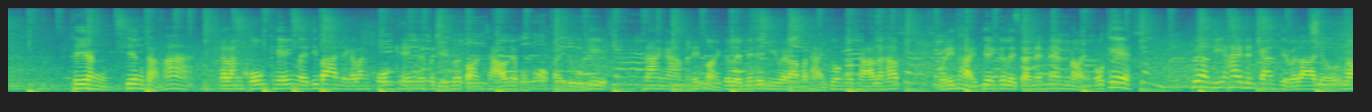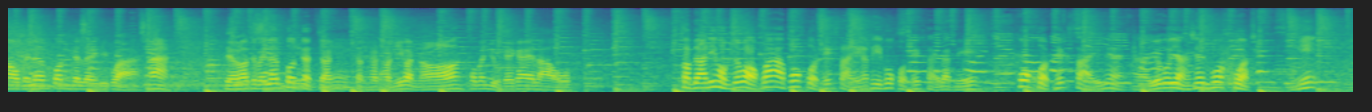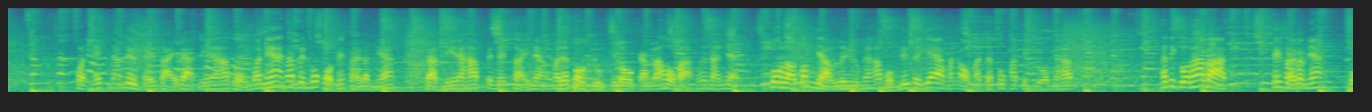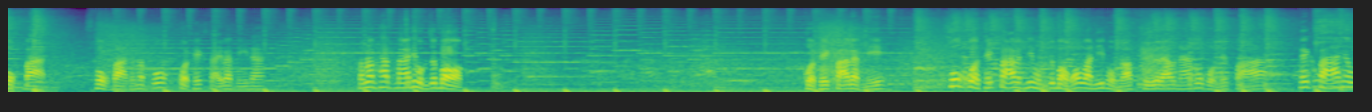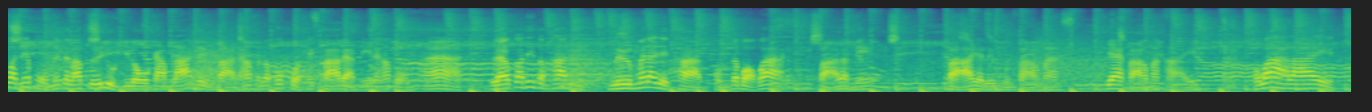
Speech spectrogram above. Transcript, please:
เที่ยงเที่ยงสามห้ากำลังโค้งเค้งเลยที่บ้านเนี่ยกำลังโค้งเค้งเลยพอดีเมื่อตอนเช้าเนี่ยผมออกไปดูที่หน้างานมานิดหน่อยก็เลยไม่ได้มีเวลามาถ่ายช่วงเช้าๆนะครับ วันนี้ถ่ายเที่ยงก็เลยจะแน่นๆหน่อยโอเค เพื่อมิให้เป็นการเสียเวลาเดี๋ยวเราไปเริ่มต้นกันเลยดีกว่าอะเดี๋ยวเราจะไปเริ่มต้นกับจังจังแถวๆนี้ก่อนเนาะเพราะมันอยู่ใกล้ๆเรา สัปดาห์นี้ผมจะบอกว่าพวกขวดเพกใสครับพี่พวกขวดเพกใสแบบนี้ พวกขวดเพกใสเนี่ยอ่ายกตัวอย่างเช่น พวกขวดอย่างนี้ วดเอสน้ำดื่มใสๆแบบนี้นะครับผมวันนี้ถ้าเป็นพวกขวดเพชรใสแบบนี้แบบนี้นะครับเป็นเพชรใสเนี่ยมันจะตกอยู่กิโลกรัมละ6บาทเพราะฉะนั้นเนี่ยพวกเราต้องอย่าลืมนะครับผมที่จะแยกมันออกมาจากพวกพลาสติกรวมนะครับพลาสติกรวม 5 บาทเพชรใสแบบนี้6บาท 6 บาทสำหรับพวกขวดเพชรใสแบบนี้นะสำหรับถัดมาที่ผมจะบอก ขวดเพชรฟ้าแบบนี้ พวกขวดเพชรฟ้าแบบนี้ผมจะบอกว่าวันนี้ผมรับซื้อแล้วนะ พวกขวดเพชรฟ้า เพชรฟ้าเนี่ยวันนี้ผมจะรับซื้ออยู่กิโลกรัมละ 1 บาทนะครับสำหรับพวกขวดเพชรฟ้าแบบนี้นะครับผมอ่าแล้วก็ที่สำคัญลืมไม่ได้เด็ดขาด ผมจะบอกว่าฝาแบบนี้ ฝาอย่าลืมหมุนฝาออกมา แยกฝาออกมาขาย เพราะว่าอะไร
